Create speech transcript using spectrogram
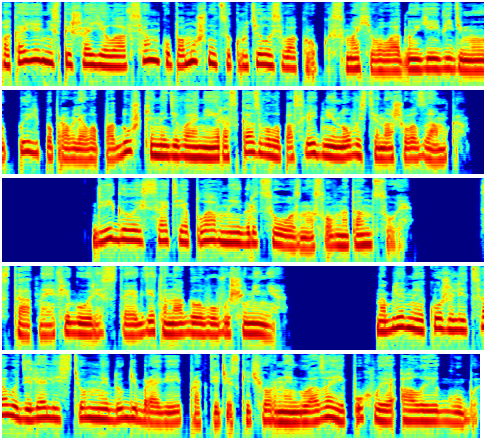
Пока я не спеша ела овсянку, помощница крутилась вокруг, смахивала одну ей видимую пыль, поправляла подушки на диване и рассказывала последние новости нашего замка. Двигалась Сатия плавно и грациозно, словно танцуя. Статная, фигуристая, где-то на голову выше меня. На бледной коже лица выделялись темные дуги бровей, практически черные глаза и пухлые алые губы.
